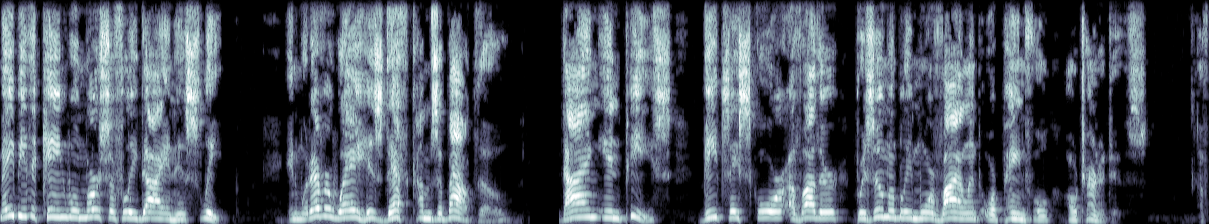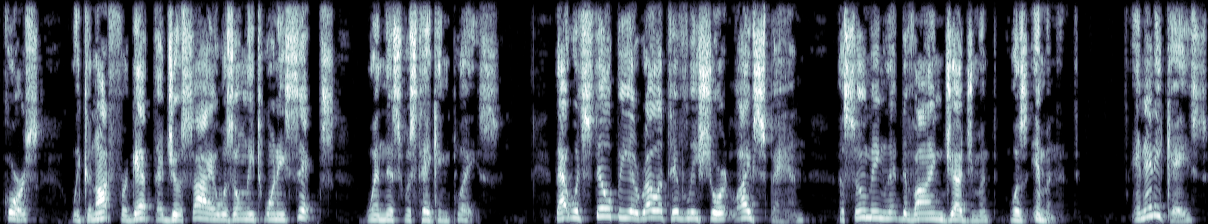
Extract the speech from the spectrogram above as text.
Maybe the king will mercifully die in his sleep. In whatever way his death comes about, though, dying in peace beats a score of other, presumably more violent or painful alternatives. Of course, we cannot forget that Josiah was only 26 when this was taking place. That would still be a relatively short lifespan, assuming that divine judgment was imminent. In any case,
